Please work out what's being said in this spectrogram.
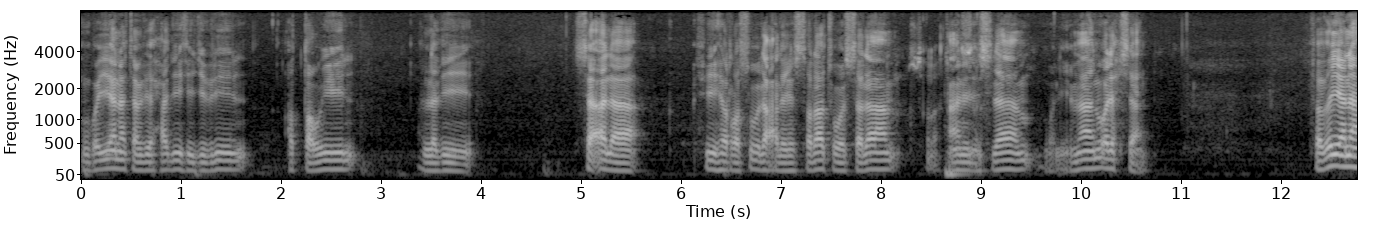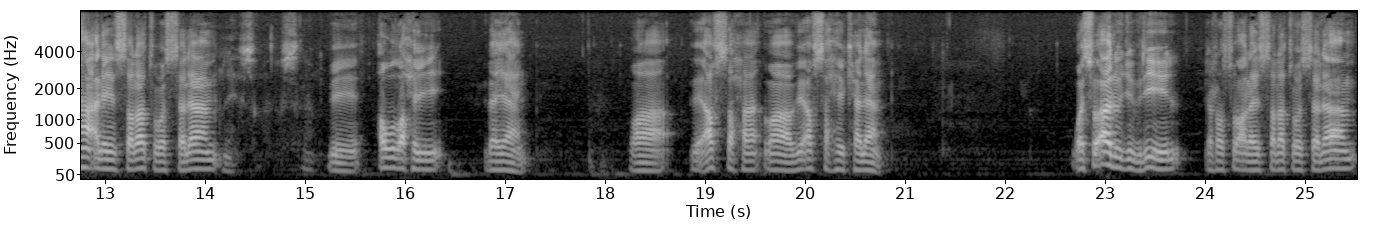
مبينة في حديث جبريل الطويل الذي سأل فيه الرسول عليه الصلاة والسلام عن الإسلام والإيمان والإحسان. فبينها عليه الصلاة والسلام. بأوضح بيان وبأفصح وبأفصح كلام. وسؤال جبريل للرسول عليه الصلاة والسلام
